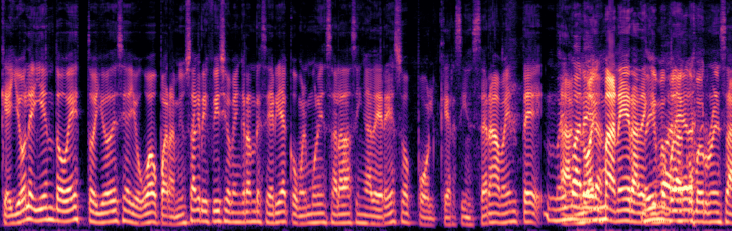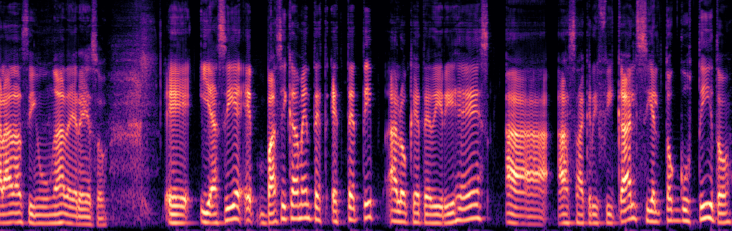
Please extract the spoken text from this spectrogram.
Que yo leyendo esto, yo decía yo, wow, para mí un sacrificio bien grande sería comerme una ensalada sin aderezo, porque sinceramente no hay, ah, manera, no hay manera, de no que me pueda comer una ensalada sin un aderezo. Eh, y así, eh, básicamente, este tip a lo que te dirige es a, a sacrificar ciertos gustitos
